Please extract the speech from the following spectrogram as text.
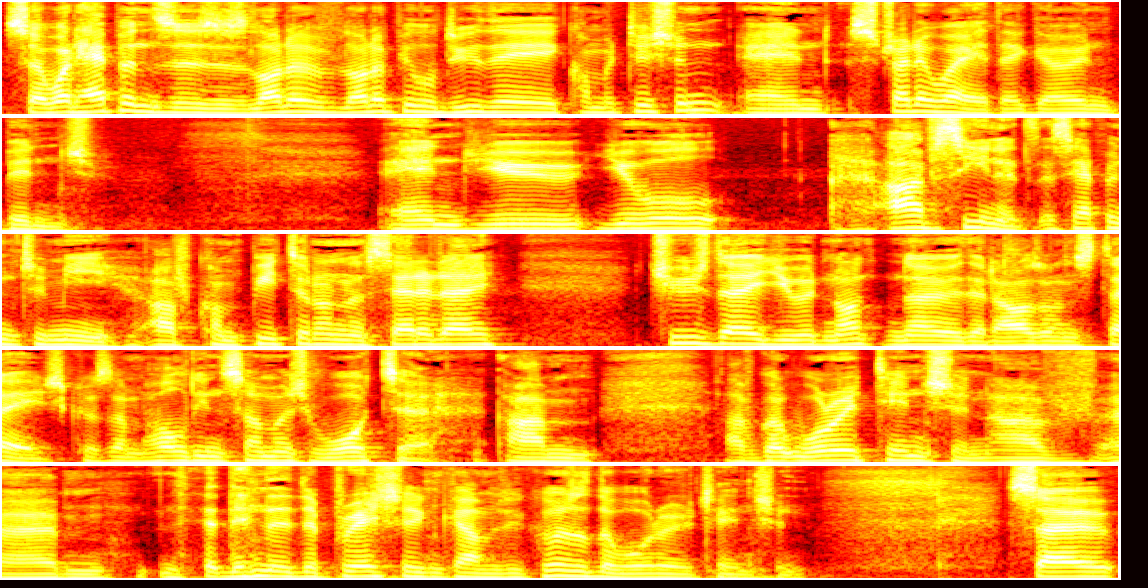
So what happens is, is a lot of lot of people do their competition and straight away they go and binge, and you you will. I've seen it. It's happened to me. I've competed on a Saturday. Tuesday, you would not know that I was on stage because I'm holding so much water. Um, I've got water retention. I've um, then the depression comes because of the water retention. So,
